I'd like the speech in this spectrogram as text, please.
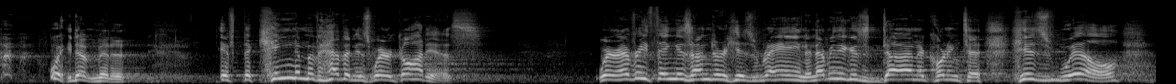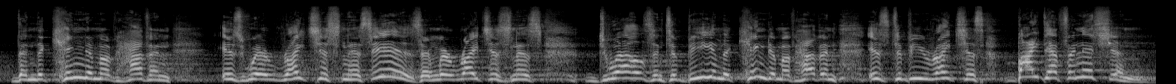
Wait a minute. If the kingdom of heaven is where God is, where everything is under his reign and everything is done according to his will, then the kingdom of heaven is where righteousness is and where righteousness dwells. And to be in the kingdom of heaven is to be righteous by definition.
